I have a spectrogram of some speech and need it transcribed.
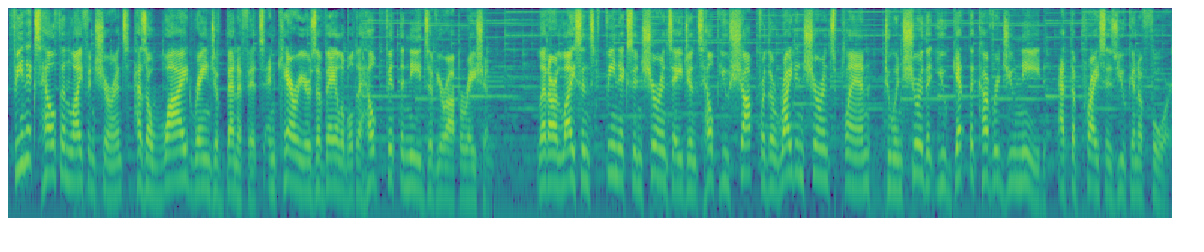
Phoenix Health and Life Insurance has a wide range of benefits and carriers available to help fit the needs of your operation. Let our licensed Phoenix insurance agents help you shop for the right insurance plan to ensure that you get the coverage you need at the prices you can afford.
